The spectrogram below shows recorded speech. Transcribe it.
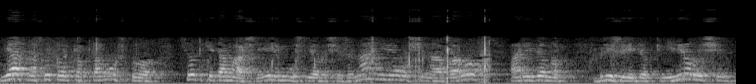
Я отношу только к тому, что все-таки домашний, или муж верующий, жена неверующая, наоборот, а ребенок ближе идет к неверующим,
